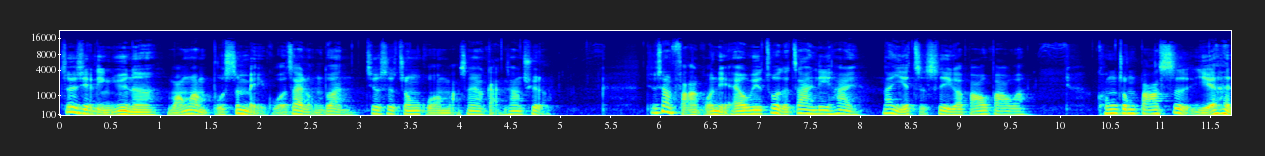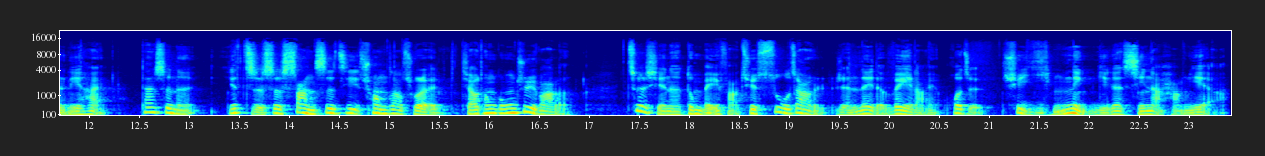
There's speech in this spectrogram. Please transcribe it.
这些领域呢，往往不是美国在垄断，就是中国马上要赶上去了。就像法国，你 LV 做的再厉害，那也只是一个包包啊。空中巴士也很厉害，但是呢，也只是上世纪创造出来交通工具罢了。这些呢，都没法去塑造人类的未来，或者去引领一个新的行业啊。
